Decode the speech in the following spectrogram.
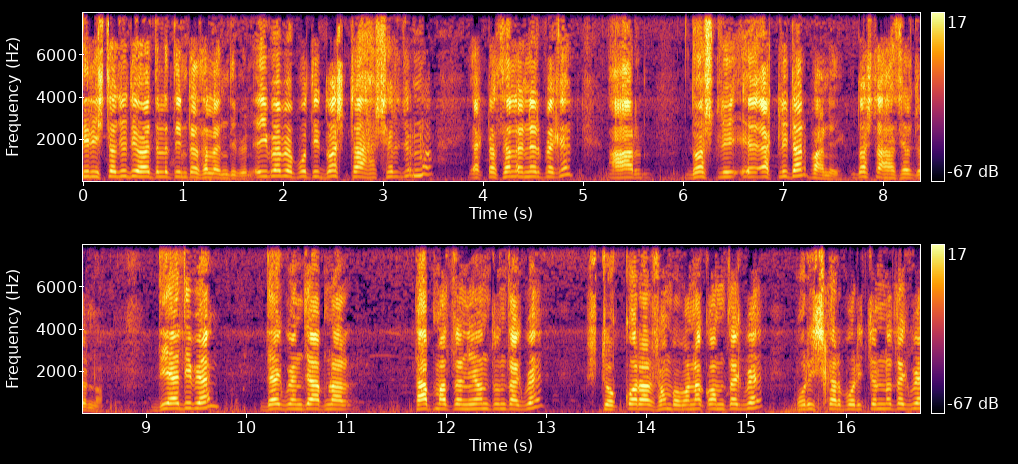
তিরিশটা যদি হয় তাহলে তিনটা স্যালাইন দিবেন। এইভাবে প্রতি দশটা হাঁসের জন্য একটা স্যালাইনের প্যাকেট আর দশ লি এক লিটার পানি, দশটা হাঁসের জন্য। দিয়ে দিবেন, দেখবেন যে আপনার তাপমাত্রা নিয়ন্ত্রণ থাকবে স্ট্রোক করার সম্ভাবনা কম থাকবে, পরিষ্কার পরিচ্ছন্ন থাকবে,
